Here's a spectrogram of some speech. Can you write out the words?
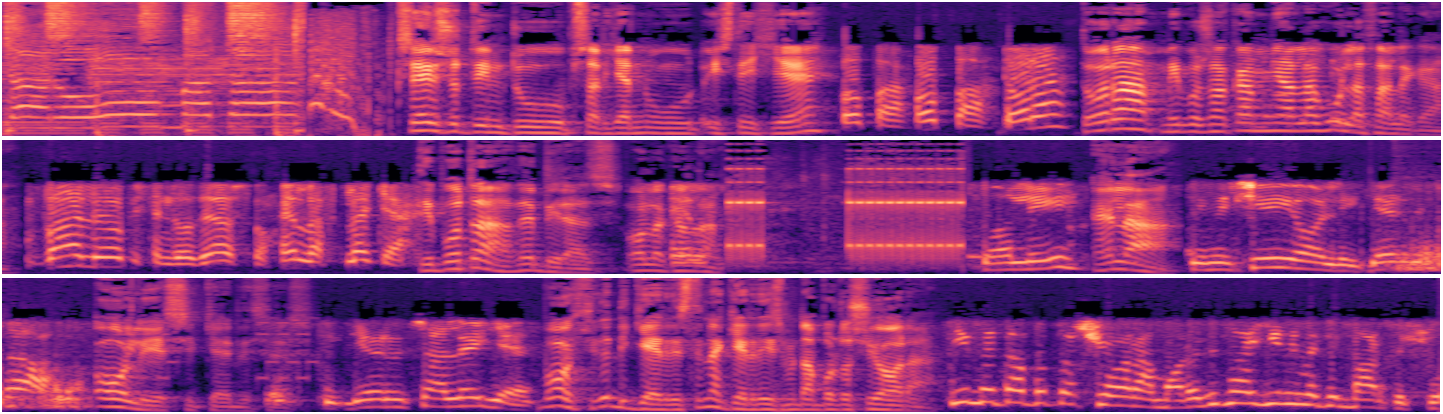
και αρώματα. Ξέρεις ότι είναι του ψαριανού η στίχη, ε; Όπα, όπα. Τώρα, Τώρα, μήπως να κάνουμε μια λαγούλα, θα έλεγα. βάλε όπι στην τότε, άστο. Έλα, φυλάκια. Τίποτα, δεν πειράζει. Όλα καλά. Όλοι. Έλα. Τη μισή ή όλοι. Κέρδισα. Όλοι εσύ κέρδισες. Την κέρδισα, λέγε. Όχι, δεν την κέρδισες. Τι να κερδίσεις μετά από τόση ώρα; Τι μετά από τόση ώρα, Μωρέ, τι θα γίνει με την πάρτι σου;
